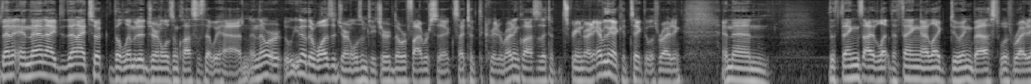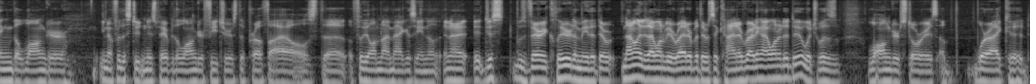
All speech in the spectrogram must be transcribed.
then and then I then I took the limited journalism classes that we had, and there were you know there was a journalism teacher. There were five or six. I took the creative writing classes. I took screenwriting, everything I could take that was writing, and then the things I li- the thing I liked doing best was writing the longer, you know, for the student newspaper, the longer features, the profiles, the for the alumni magazine, and I it just was very clear to me that there not only did I want to be a writer, but there was a kind of writing I wanted to do, which was longer stories where I could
